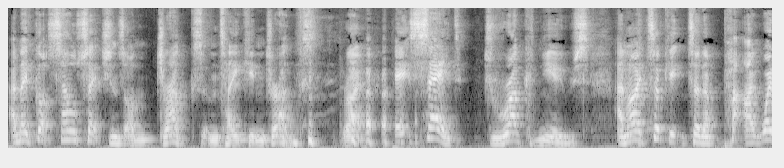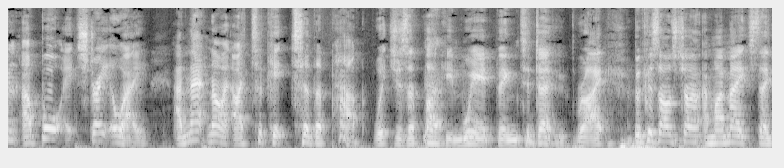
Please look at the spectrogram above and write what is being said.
And they've got whole sections on drugs and taking drugs, right? It said drug news. And I took it to the pub. I went, I bought it straight away. And that night I took it to the pub, which is a fucking weird thing to do, right? Because I was trying, and my mates, they,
